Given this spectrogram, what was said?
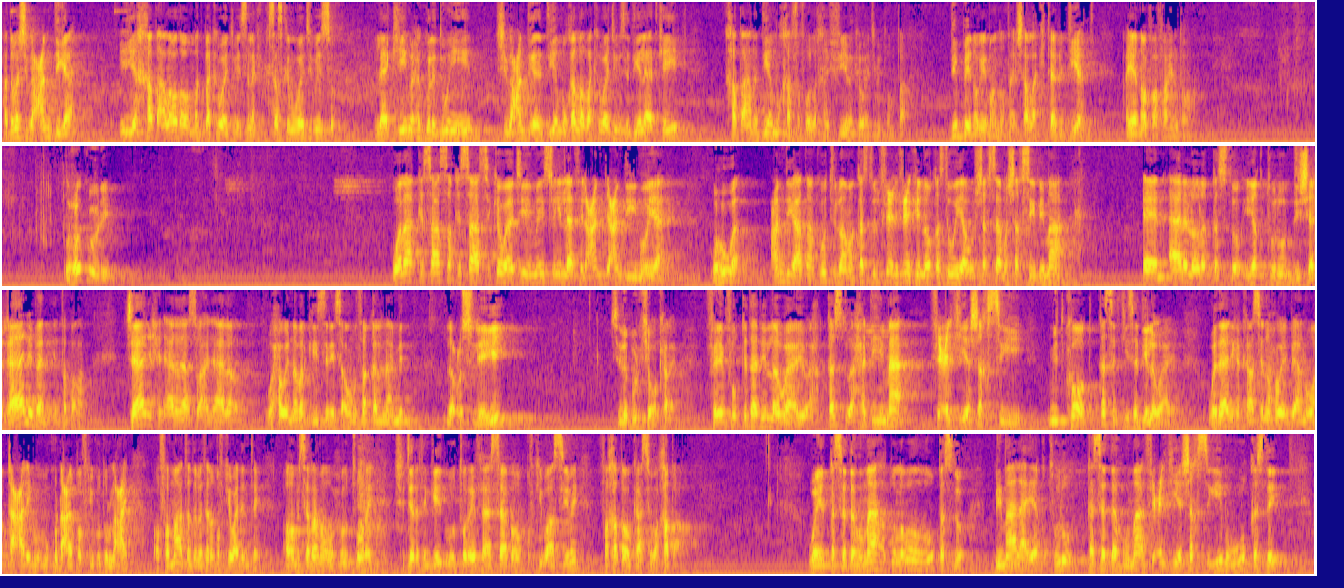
haddaba shibha camdiga iyo khata labadaba mag baa ka waajibaysa laakiin qisaas kama waajibayso laakiin waxay ku kala duwan yihiin shibha camdigana diya muqallada ka waajibaysa diya la adkeeyey khaطأna diya mukhafaf oo la khafifiyey baa ka waajibi doontaa dib bay nooga imaan doontaa insha allah kitaab diyaat ayaa noo faahfaahin doona wuxuu ku yihi walaa qisaasa qisaasi ka waajibi mayso ila fi lcamdi camdigii mooyaane wa huwa camdiga haddaan kuu tilmaamo qasd ficli ficilkii loo qasto weya aw shasi ama shaksiga bimaa aalo loola qasto yaqtulu disha haaliban inta badan jaarixin aaladaasoo ah aalo waxa wey nabar geysanaysa aw muaqalin mid la cusleeyey sida burkii oo kale. Fain fuqid haddii la waayo qasdu axadihimaa ficilkii iyo shaksigii midkood qasadkiisa haddii la waayo. Wadalika kaasina waxa wey bian waqaca calayhi uu ku dhacay qofkii ku duldhacay oo famaata dabeetna qofkii baa dhintay aw wuxuu tuuray shajaratan geed buu tuuray faasaabahu qofkii baa asiibay fakhaطahu kaasi waa khaa wain qasadahumaa hadduu labadooda u qasdo bimaa laa yaqtulu qasadahumaa ficilkii iyo shaksigiiba wuu qasday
